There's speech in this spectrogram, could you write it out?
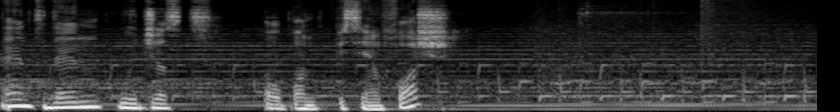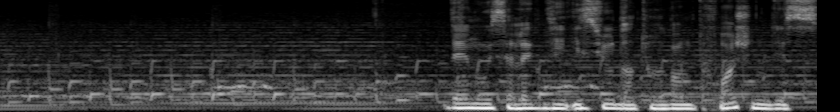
and then we just open PCM Flash. Then we select the ECU that we're going to flash, in this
